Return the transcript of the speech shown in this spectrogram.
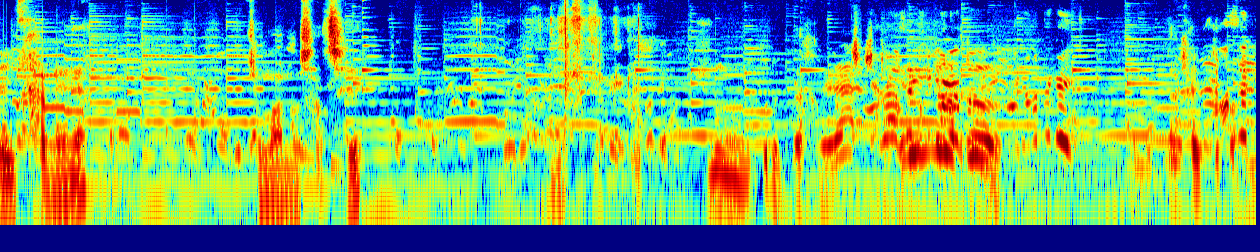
এইখানে মানুষ আছে। করে দেখাইতে পারি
